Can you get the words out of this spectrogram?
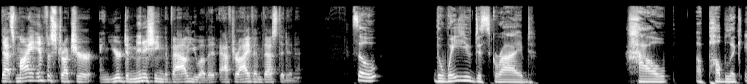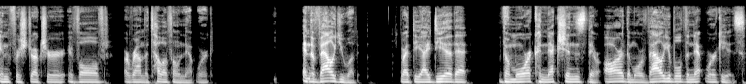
That's my infrastructure, and you're diminishing the value of it after I've invested in it. So, the way you described how a public infrastructure evolved around the telephone network and the value of it, right? The idea that the more connections there are, the more valuable the network is.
